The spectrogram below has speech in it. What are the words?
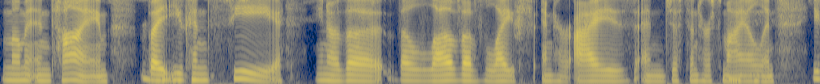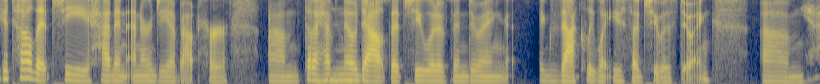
moment in time mm-hmm. but you can see you know the the love of life in her eyes and just in her smile mm-hmm. and you could tell that she had an energy about her um, that i have mm-hmm. no doubt that she would have been doing exactly what you said she was doing um, yeah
